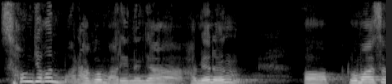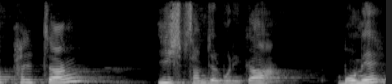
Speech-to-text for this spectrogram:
성경은 뭐라고 말했느냐 하면은 어, 로마서 8장 23절 보니까 몸의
